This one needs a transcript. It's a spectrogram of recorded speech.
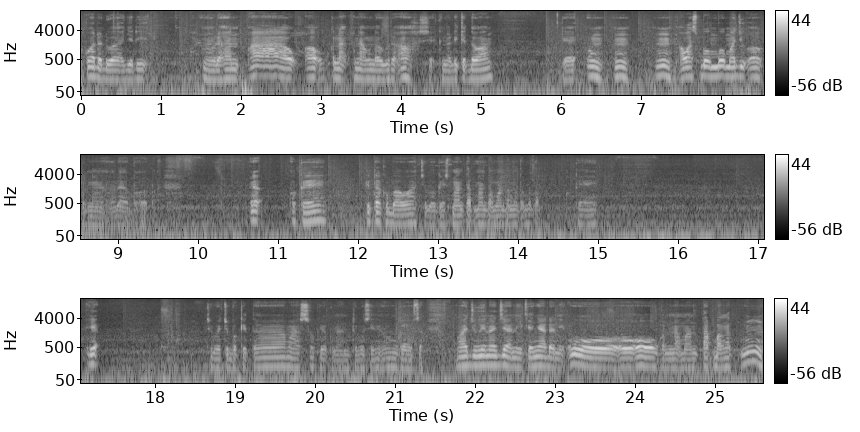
aku ada dua. Jadi mudah-mudahan. Ah oh, oh, kena kena mudah-mudahan ah sih kena dikit doang. Oke um, hmm, hmm, awas bom bom maju. Oh kena. Udah bawa ya oke. Kita ke bawah. Coba guys. Mantap mantap mantap mantap mantap. Oke. Ya coba-coba kita masuk ya pelan coba sini oh enggak usah. Majuin aja nih kayaknya ada nih. Oh oh, oh kena mantap banget. Hmm.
